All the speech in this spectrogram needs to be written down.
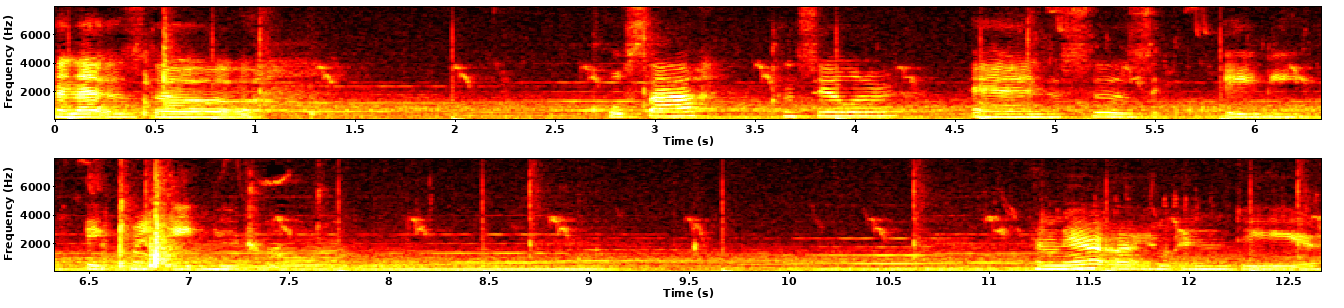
and that is the Kosas concealer. And this is 88.8 neutral. And there I am in the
